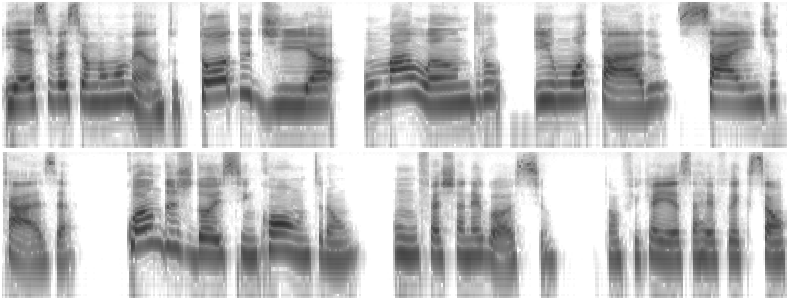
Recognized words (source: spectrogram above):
E esse vai ser o meu momento. Todo dia, um malandro e um otário saem de casa. Quando os dois se encontram, um fecha negócio. Então fica aí essa reflexão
